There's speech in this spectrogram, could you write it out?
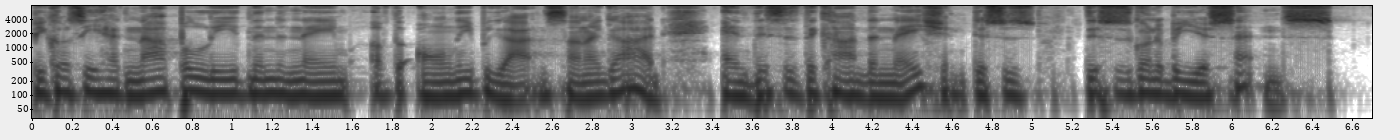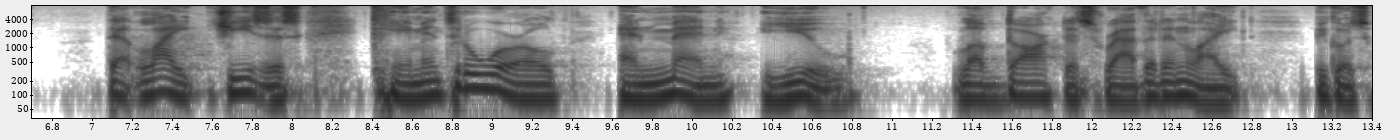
because he had not believed in the name of the only begotten son of God. And this is the condemnation. This is this is going to be your sentence. That light, Jesus, came into the world and men, you, love darkness rather than light because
